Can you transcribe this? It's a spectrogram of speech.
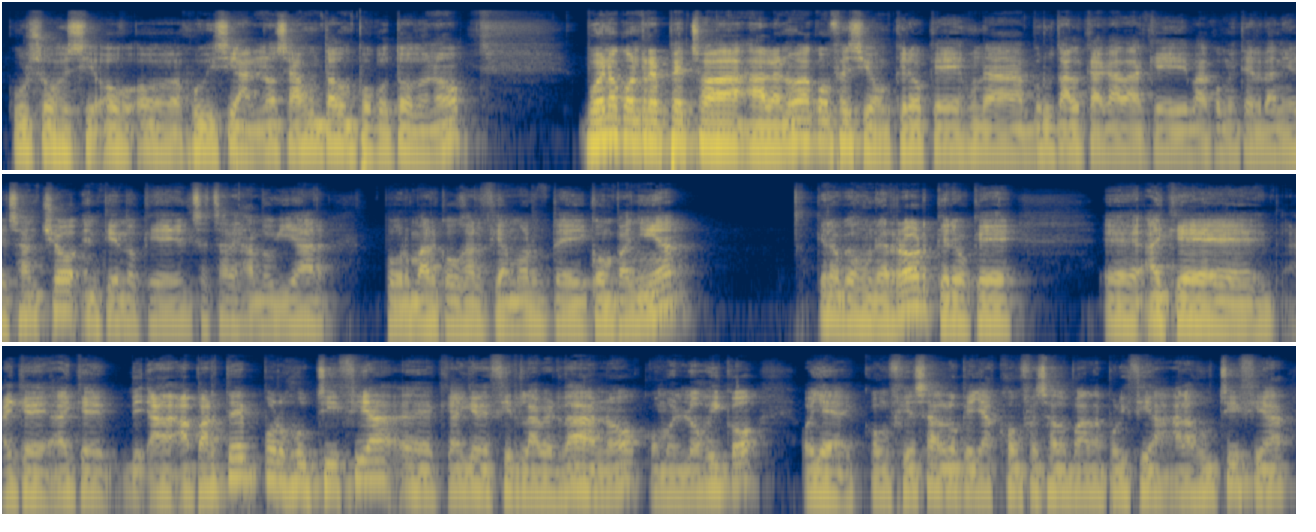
curso judicial, ¿no? Se ha juntado un poco todo, ¿no? Bueno, con respecto a, la nueva confesión, creo que es una brutal cagada que va a cometer Daniel Sancho. Entiendo que él se está dejando guiar por Marcos García Morte y compañía. Creo que es un error, creo que eh, hay que, hay que, hay que, aparte por justicia, eh, que hay que decir la verdad, ¿no? Como es lógico, oye, confiesa lo que ya has confesado para la policía a la justicia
